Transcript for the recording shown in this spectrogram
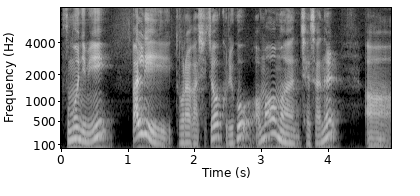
부모님이 빨리 돌아가시죠. 그리고 어마어마한 재산을 어,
